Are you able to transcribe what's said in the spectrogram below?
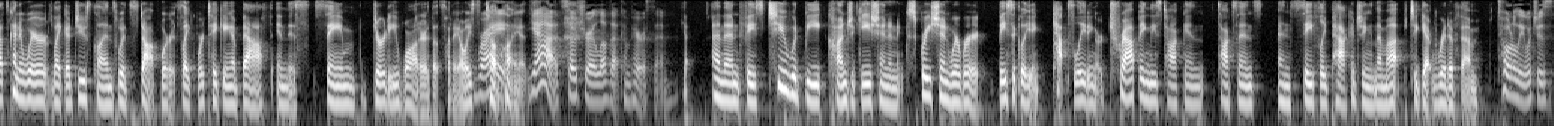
that's kind of where like a juice cleanse would stop where it's like we're taking a bath in this same dirty water that's what i always right. tell clients yeah it's so true i love that comparison yeah and then phase two would be conjugation and excretion where we're basically encapsulating or trapping these toxin, toxins and safely packaging them up to get rid of them Totally, which is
